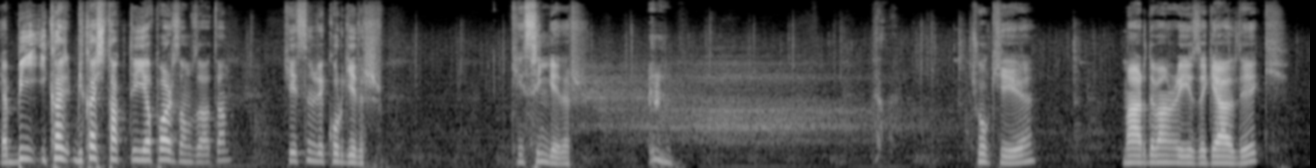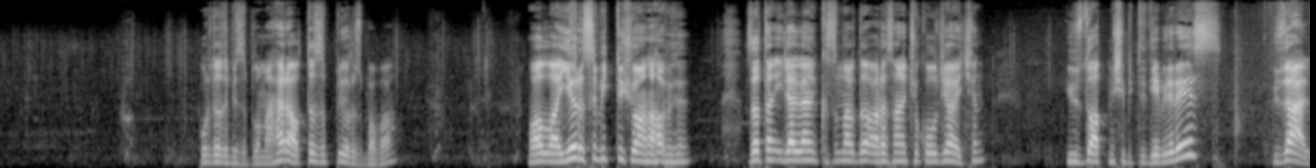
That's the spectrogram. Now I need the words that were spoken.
Ya bir birkaç, birkaç taktiği yaparsam zaten kesin rekor gelir. Kesin gelir. Çok iyi. Merdiven reise geldik. Burada da bir zıplama. Her altta zıplıyoruz baba. Vallahi yarısı bitti şu an abi. Zaten ilerleyen kısımlarda arasane çok olacağı için %60'ı bitti diyebiliriz. Güzel.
